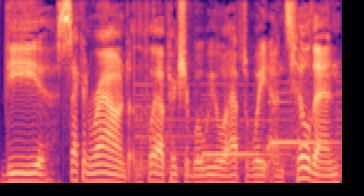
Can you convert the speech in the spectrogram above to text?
the second round of the playoff picture, but we will have to wait until then.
